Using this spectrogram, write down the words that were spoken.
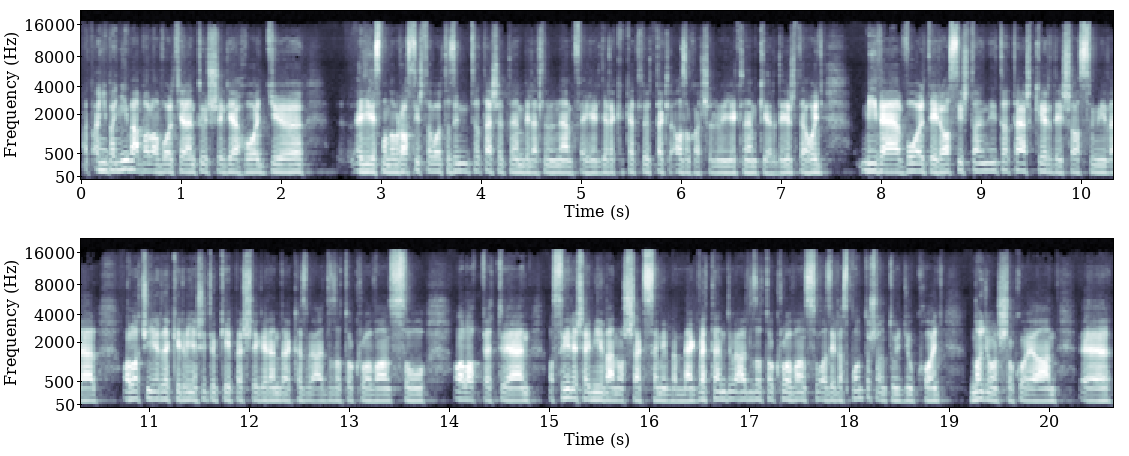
Hát annyiban nyilvánvalóan volt jelentősége, hogy egyrészt mondom, rasszista volt az indítatás, hát nem véletlenül nem fehér gyerekeket lőttek le, azokat se lőjék, nem kérdés, de hogy mivel volt egy rasszista indítatás, kérdés az, hogy mivel alacsony érdekérvényesítő képessége rendelkező áldozatokról van szó, alapvetően a szélesebb nyilvánosság szemében megvetendő áldozatokról van szó, azért azt pontosan tudjuk, hogy nagyon sok olyan e,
